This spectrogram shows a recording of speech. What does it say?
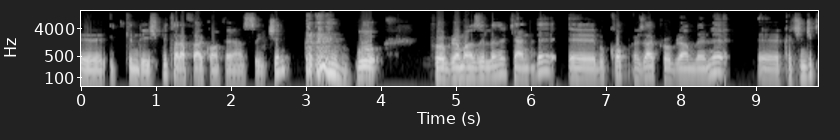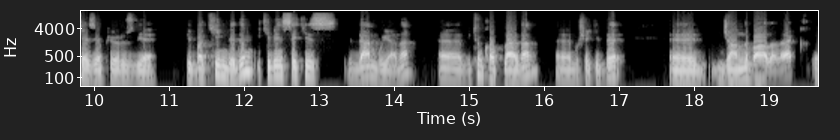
e, iklim değişikliği taraflar konferansı için bu programa hazırlanırken de e, bu COP özel programlarını e, kaçıncı kez yapıyoruz diye bir bakayım dedim. 2008'den bu yana e, bütün COP'lardan e, bu şekilde e, canlı bağlanarak e,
